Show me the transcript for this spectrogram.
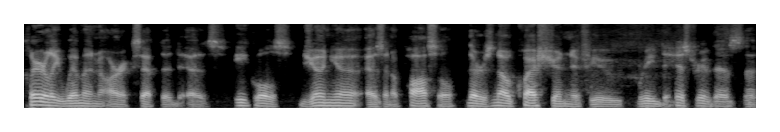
clearly women are accepted as equals. Junia as an apostle. There's no question if you read the history of this that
